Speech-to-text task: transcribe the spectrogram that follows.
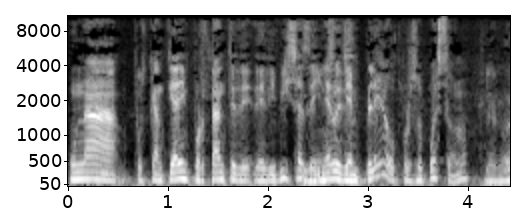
una pues cantidad importante de, divisas, de dinero y de empleo, por supuesto, ¿no? Claro,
